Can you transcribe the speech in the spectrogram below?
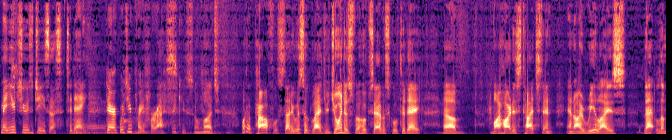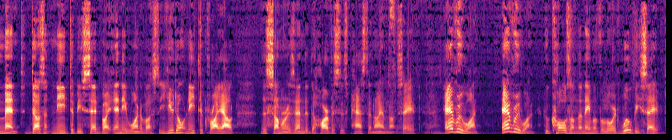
May you choose Jesus today. Derek, would you pray for us? Thank you so much. What a powerful study. We're so glad you joined us for Hope Sabbath School today. Um, my heart is touched, and, and I realize that lament doesn't need to be said by any one of us. You don't need to cry out, The summer has ended, the harvest is past, and I am not saved. Everyone, everyone who calls on the name of the Lord will be saved.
